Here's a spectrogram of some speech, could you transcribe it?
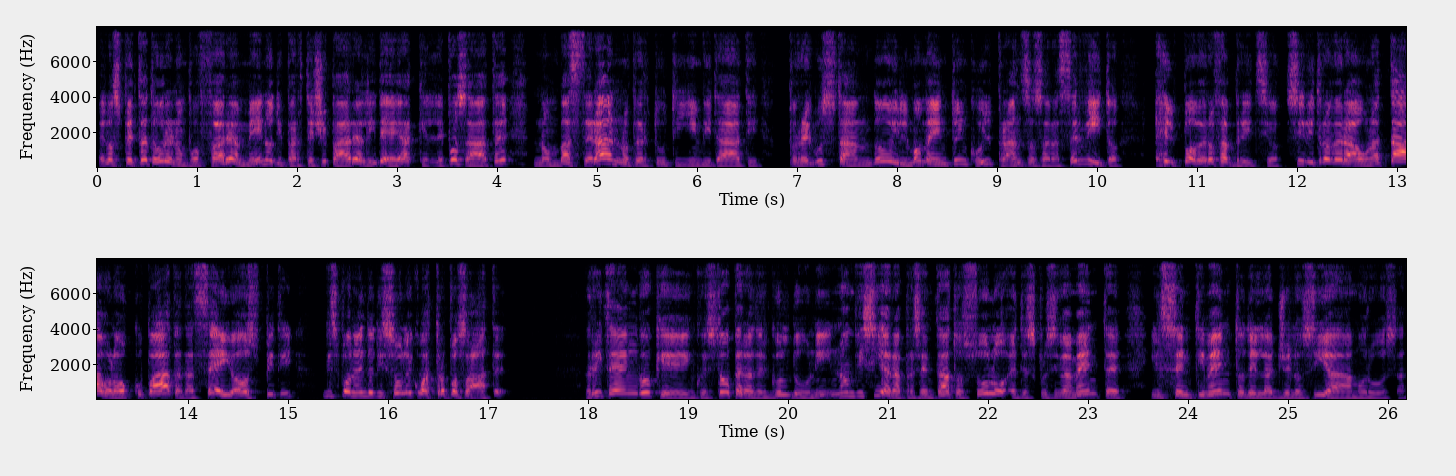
e lo spettatore non può fare a meno di partecipare all'idea che le posate non basteranno per tutti gli invitati, pregustando il momento in cui il pranzo sarà servito e il povero Fabrizio si ritroverà una tavola occupata da sei ospiti disponendo di sole quattro posate. Ritengo che in quest'opera del Goldoni non vi sia rappresentato solo ed esclusivamente il sentimento della gelosia amorosa.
